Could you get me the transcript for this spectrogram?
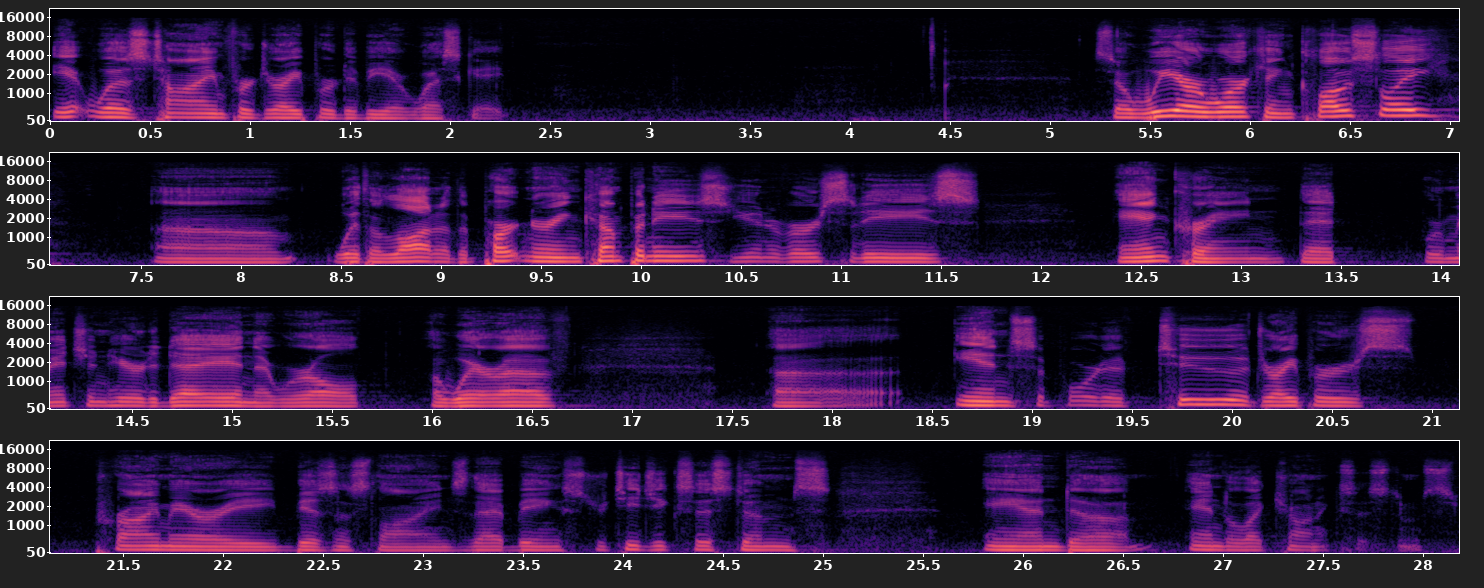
it was time for Draper to be at Westgate. So we are working closely um, with a lot of the partnering companies, universities, and Crane that were mentioned here today and that we're all aware of uh, in support of two of Draper's primary business lines, that being strategic systems and, uh, and electronic systems.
